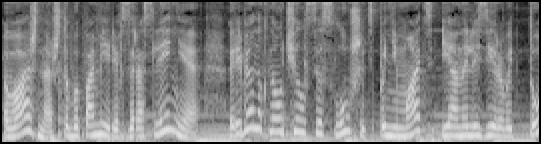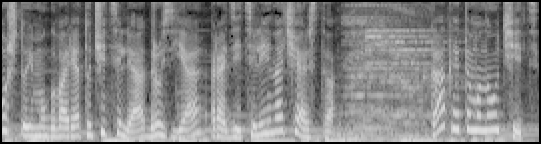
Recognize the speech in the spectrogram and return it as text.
Важно, чтобы по мере взросления ребенок научился слушать, понимать и анализировать то, что ему говорят учителя, друзья, родители и начальство. Как этому научить?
